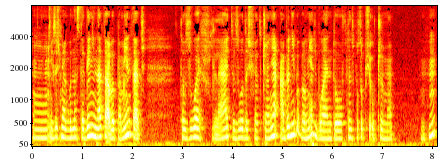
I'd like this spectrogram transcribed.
mm, jesteśmy jakby nastawieni na to, aby pamiętać to złe chwile, te złe doświadczenia, aby nie popełniać błędów. W ten sposób się uczymy. Mhm.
